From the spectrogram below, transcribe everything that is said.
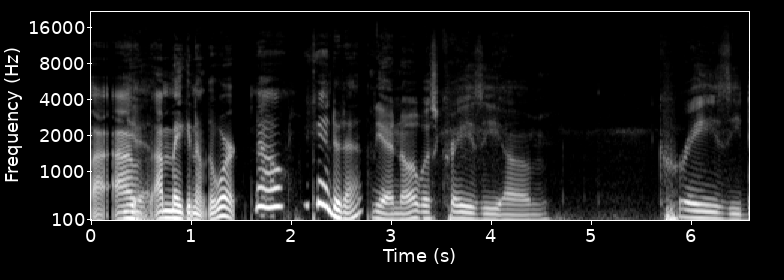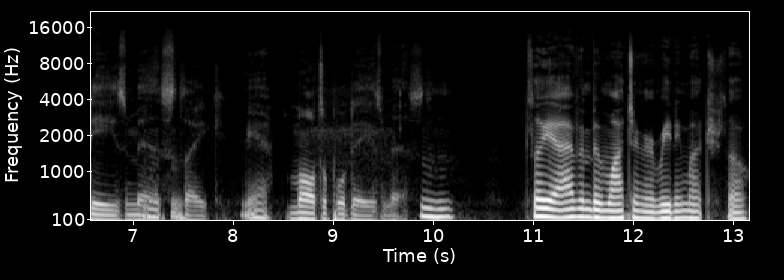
I, I, Yeah. I'm making up the work." No, you can't do that. Yeah, no, it was crazy. Um, crazy days missed, Mm-mm. like Yeah. multiple days missed. Mm-hmm. So yeah, I haven't been watching or reading much, so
